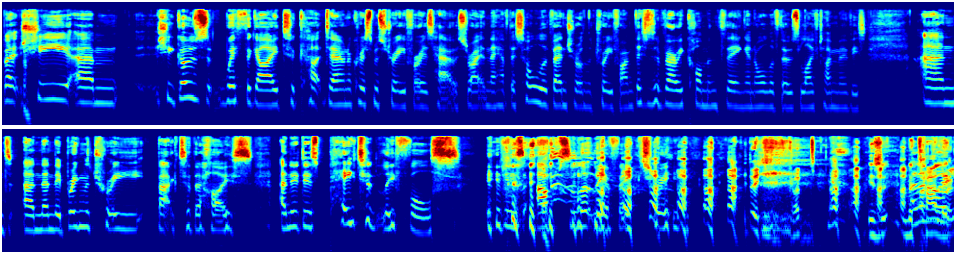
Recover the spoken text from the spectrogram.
but she um she goes with the guy to cut down a Christmas tree for his house, right? And they have this whole adventure on the tree farm. This is a very common thing in all of those Lifetime movies. And and then they bring the tree back to the house, and it is patently false. It is absolutely a fake tree. Is it metallic?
